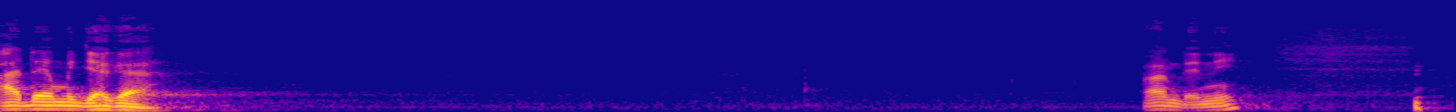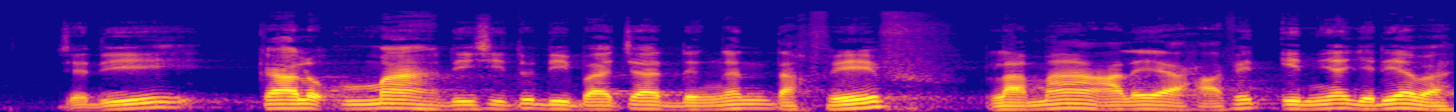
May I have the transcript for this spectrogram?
ada yang menjaga. Paham ini? Jadi kalau mah di situ dibaca dengan takhfif lama alaiha hafid innya jadi apa?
